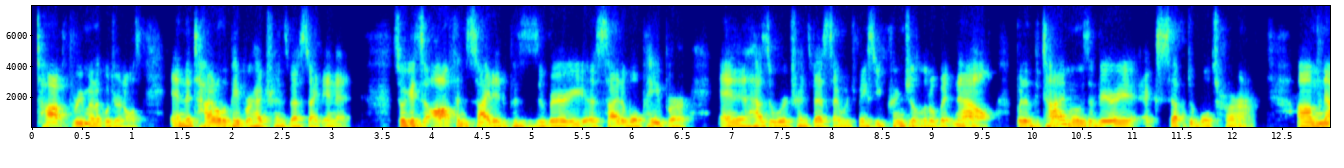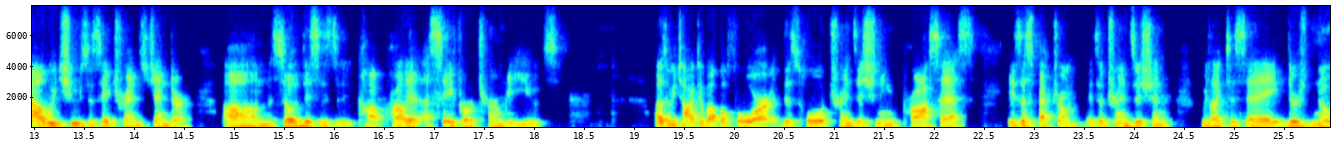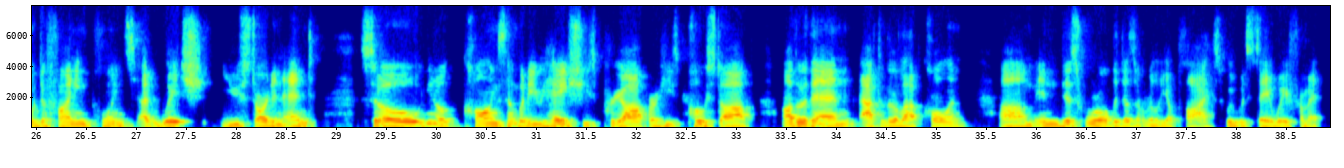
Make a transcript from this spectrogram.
top three medical journals, and the title of the paper had transvestite in it. So it gets often cited because it's a very uh, citable paper and it has the word transvestite, which makes you cringe a little bit now. But at the time, it was a very acceptable term. Um, now we choose to say transgender. Um, so this is probably a safer term to use. As we talked about before, this whole transitioning process is a spectrum, it's a transition. We like to say there's no defining points at which you start and end. So, you know, calling somebody, hey, she's pre-op or he's post-op, other than after their lap colon, um, in this world, it doesn't really apply. So we would stay away from it.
